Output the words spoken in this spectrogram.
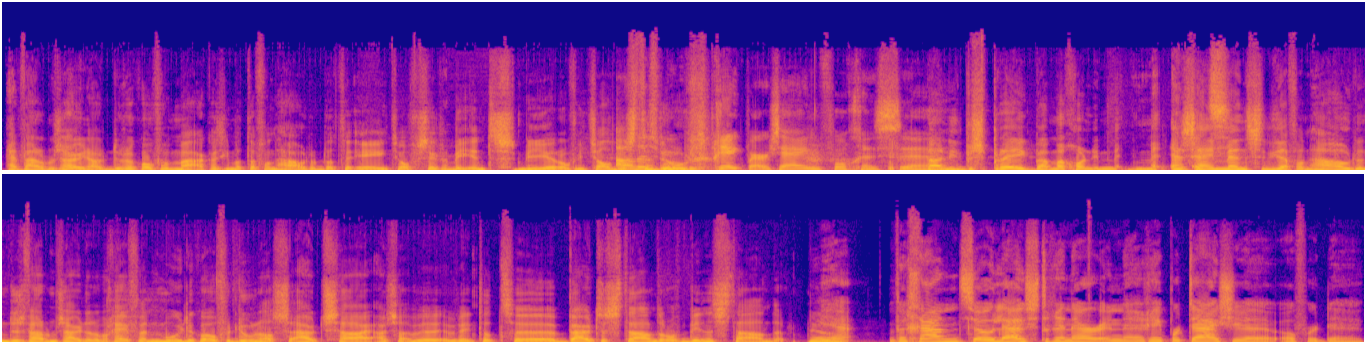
Hè, waarom zou je nou druk over maken als iemand ervan houdt om dat te eten of zich ermee in te smeren of iets anders Alles te doen? moet bespreekbaar zijn volgens... Uh... Nou, niet bespreekbaar, maar gewoon er zijn het... mensen die daarvan houden. Dus waarom zou je er op een gegeven moment moeilijk over doen als uitzaai, weet dat, uh, buitenstaander of binnenstaander? Ja. ja. We gaan zo luisteren naar een uh, reportage over de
